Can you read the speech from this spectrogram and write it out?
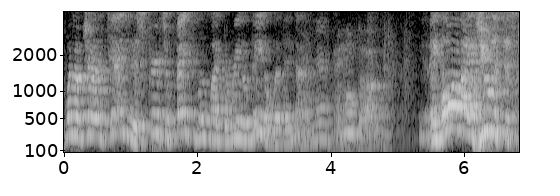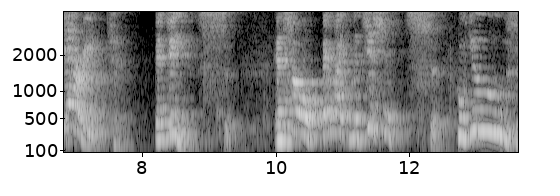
What I'm trying to tell you is spiritual fakes look like the real deal, but they're not. Come on, Doc. They more like Judas Iscariot than Jesus. And so they're like magicians who use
